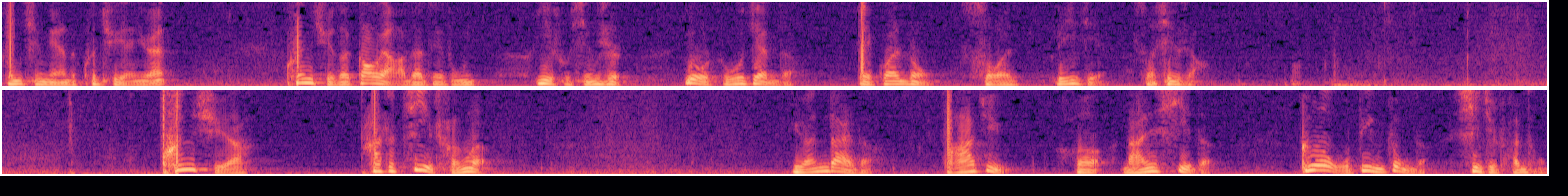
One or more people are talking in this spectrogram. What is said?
中青年的昆曲演员，昆曲的高雅的这种艺术形式，又逐渐的被观众所理解、所欣赏。昆曲啊，它是继承了元代的杂剧和南戏的歌舞并重的戏剧传统，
